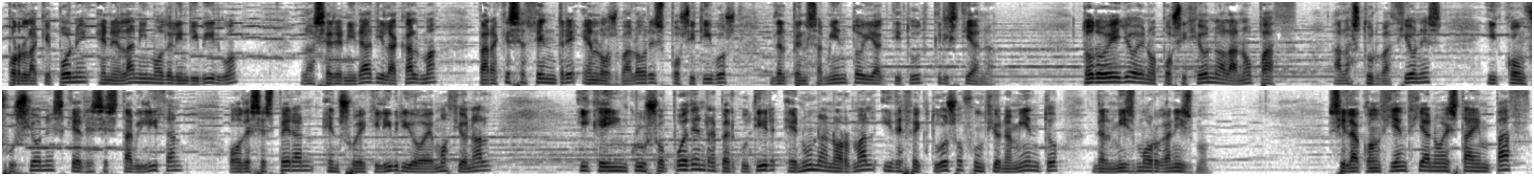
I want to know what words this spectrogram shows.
por la que pone en el ánimo del individuo la serenidad y la calma para que se centre en los valores positivos del pensamiento y actitud cristiana. Todo ello en oposición a la no paz, a las turbaciones y confusiones que desestabilizan o desesperan en su equilibrio emocional y que incluso pueden repercutir en un anormal y defectuoso funcionamiento del mismo organismo. Si la conciencia no está en paz,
